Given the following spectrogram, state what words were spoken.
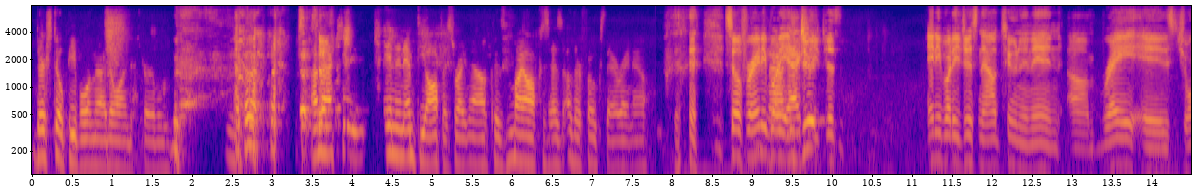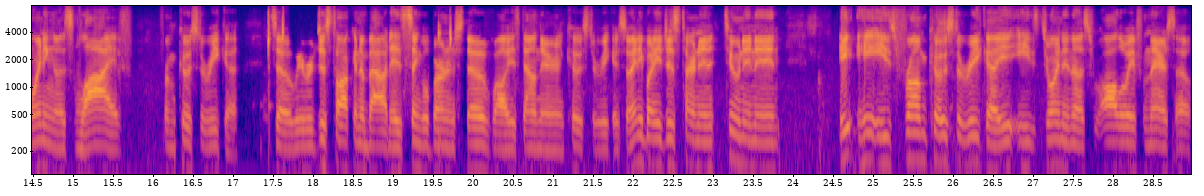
there's still people in there. I don't want to disturb them. I'm actually in an empty office right now because my office has other folks there right now. So for anybody actually do- just anybody just now tuning in, um, Ray is joining us live from Costa Rica. So we were just talking about his single burner stove while he's down there in Costa Rica. So anybody just turning tuning in, he, he, he's from Costa Rica. He, he's joining us all the way from there. So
